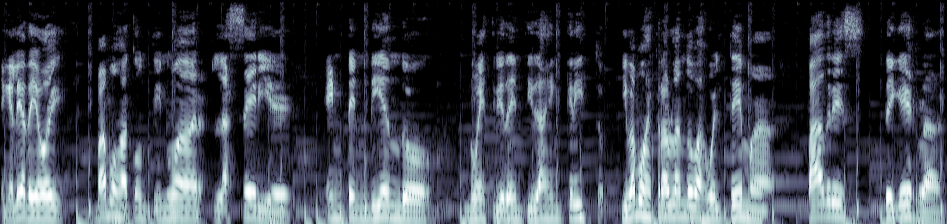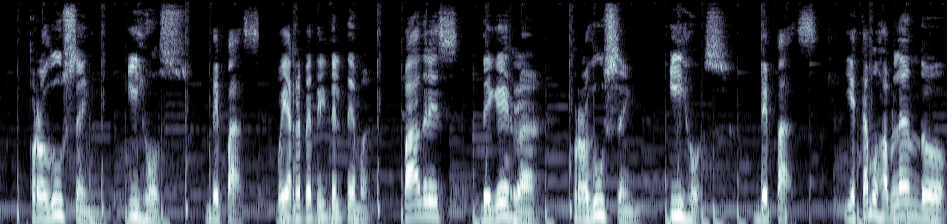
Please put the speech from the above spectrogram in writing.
En el día de hoy vamos a continuar la serie entendiendo nuestra identidad en Cristo. Y vamos a estar hablando bajo el tema Padres de guerra producen hijos de paz. Voy a repetirte el tema. Padres de guerra producen hijos de paz. Y estamos hablando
